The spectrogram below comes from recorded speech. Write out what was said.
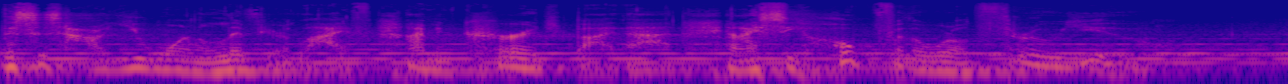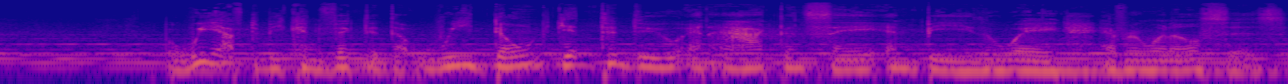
this is how you want to live your life. I'm encouraged by that. And I see hope for the world through you. But we have to be convicted that we don't get to do and act and say and be the way everyone else is.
